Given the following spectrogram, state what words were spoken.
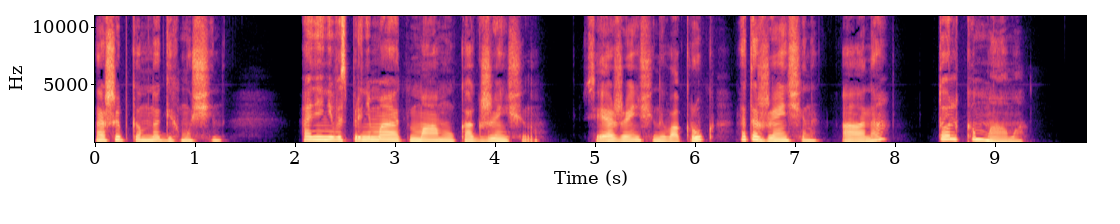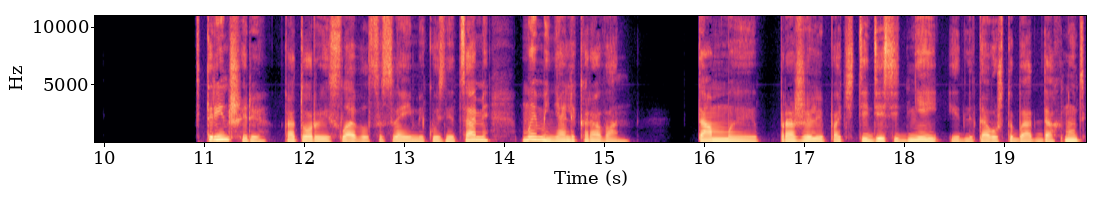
ошибка многих мужчин. Они не воспринимают маму как женщину. Все женщины вокруг — это женщины, а она — только мама. Триншере, который славился своими кузнецами, мы меняли караван. Там мы прожили почти 10 дней и для того, чтобы отдохнуть,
